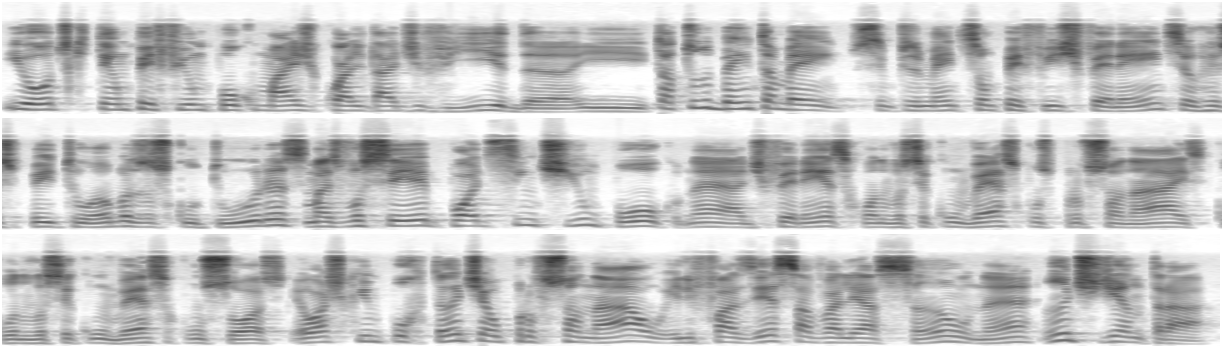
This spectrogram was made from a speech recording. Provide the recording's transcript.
e outros que têm um perfil um pouco mais de qualidade de vida. E tá tudo bem também. Simplesmente são perfis diferentes, eu respeito ambas as culturas, mas você pode sentir um pouco né, a diferença quando você conversa com os profissionais, quando você conversa com o sócio. Eu acho que o importante é o profissional ele fazer essa avaliação né, antes de entrar.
